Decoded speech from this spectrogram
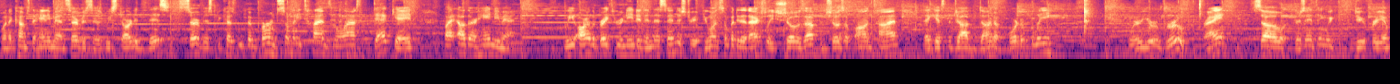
When it comes to handyman services, we started this service because we've been burned so many times in the last decade by other handyman. We are the breakthrough needed in this industry. If you want somebody that actually shows up and shows up on time, that gets the job done affordably, we're your group, right? So if there's anything we can do for you,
